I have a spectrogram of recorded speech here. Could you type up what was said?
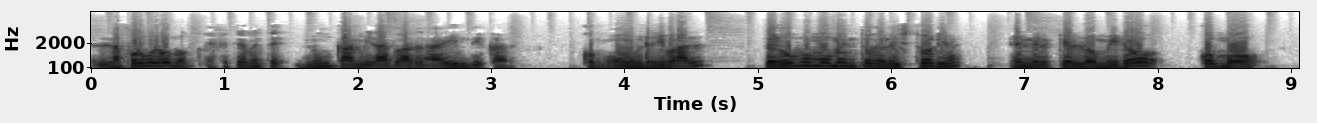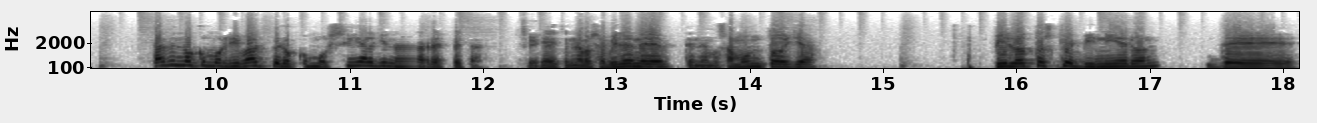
la, Fórmula 1 efectivamente nunca ha mirado a la IndyCar como un rival, pero hubo un momento de la historia en el que lo miró como, tal vez no como rival, pero como si alguien a respetar. Y ahí tenemos a Villeneuve, tenemos a Montoya, pilotos que vinieron de,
